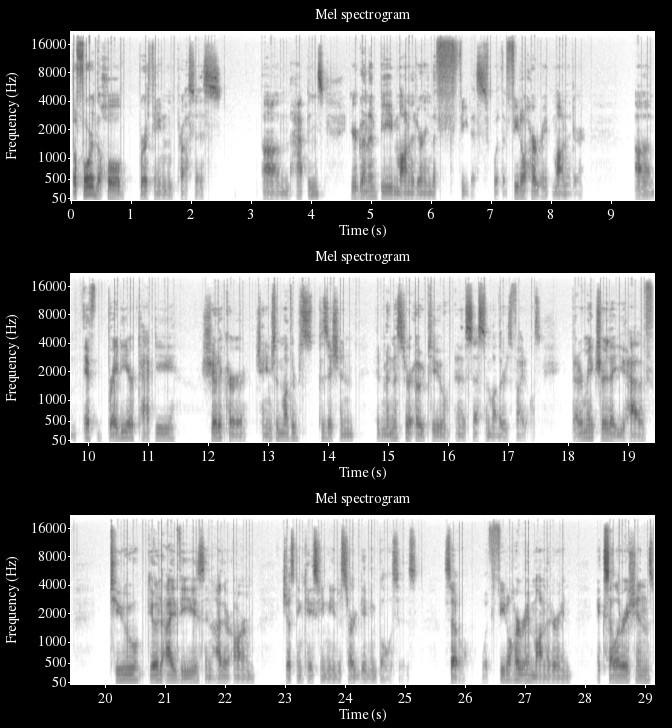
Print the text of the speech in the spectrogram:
Before the whole birthing process um, happens, you're going to be monitoring the fetus with a fetal heart rate monitor. Um, if brady or tachy should occur, change the mother's position, administer O2, and assess the mother's vitals. Better make sure that you have two good IVs in either arm just in case you need to start giving boluses. So, with fetal heart rate monitoring, accelerations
